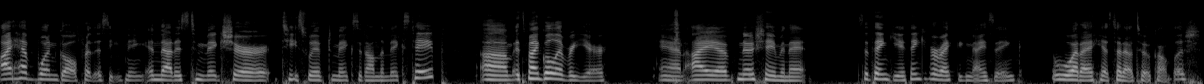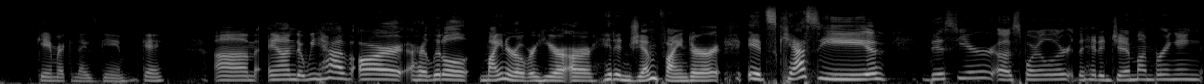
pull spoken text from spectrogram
I have one goal for this evening, and that is to make sure T Swift makes it on the mixtape. Um, it's my goal every year, and I have no shame in it. So thank you. Thank you for recognizing what I set out to accomplish. Game recognized game. Okay. Um, and we have our our little miner over here, our hidden gem finder. It's Cassie. This year, uh, spoiler alert, the hidden gem I'm bringing,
